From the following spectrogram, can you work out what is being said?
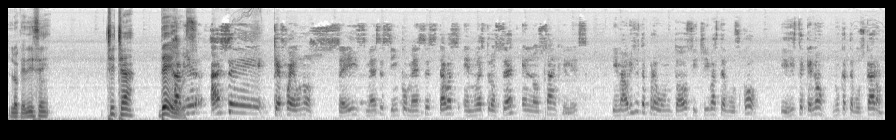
lo que dice Chicha de Javier, hace que fue unos seis meses, cinco meses, estabas en nuestro set en Los Ángeles y Mauricio te preguntó si Chivas te buscó y dijiste que no, nunca te buscaron.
